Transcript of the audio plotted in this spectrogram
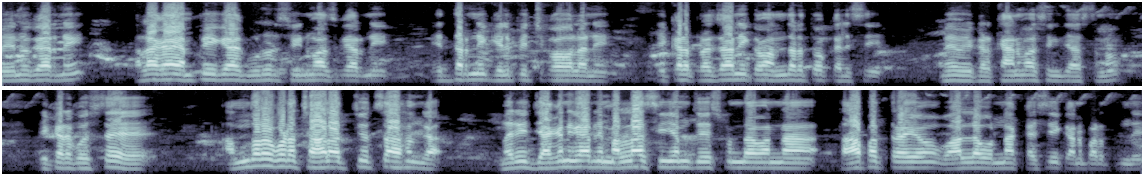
వేణు గారిని అలాగే ఎంపీగా గూడూరు శ్రీనివాస్ గారిని ఇద్దరిని గెలిపించుకోవాలని ఇక్కడ ప్రజానీకం అందరితో కలిసి మేము ఇక్కడ క్యాన్వాసింగ్ చేస్తున్నాం. ఇక్కడికి వస్తే అందరూ కూడా చాలా అత్యుత్సాహంగా మరి జగన్ గారిని మళ్ళా సీఎం చేసుకుందామన్న తాపత్రయం వాళ్ళ ఉన్న కసి కనపడుతుంది.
